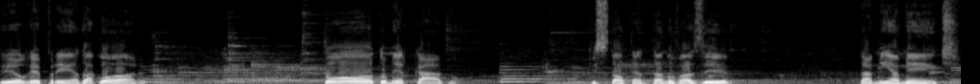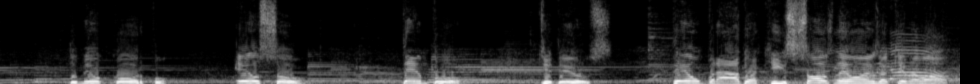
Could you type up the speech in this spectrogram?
Eu repreendo agora todo o mercado que estão tentando fazer da minha mente, do meu corpo. Eu sou templo de Deus. Dê um brado aqui, só os leões aqui, meu irmão.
